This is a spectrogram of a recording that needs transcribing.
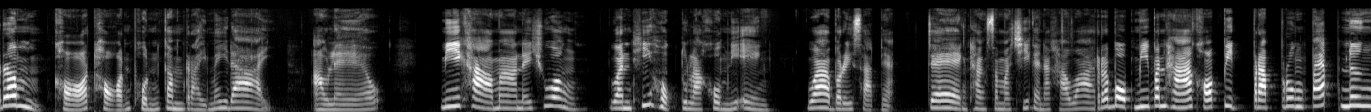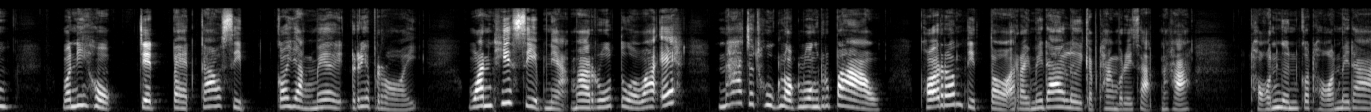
เริ่มขอถอนผลกำไรไม่ได้ เอาแล้ว มีข่าวมาในช่วงวันที่ 6 ตุลาคมนี้เอง ว่าบริษัทเนี่ยแจ้งทางสมาชิกนะคะ ว่าระบบมีปัญหาขอปิดปรับปรุงแป๊บหนึ่ง วันที่ 6 7 8 9 10 ก็ยังไม่เรียบร้อย วันที่ 10เนี่ยมารู้ตัวว่า เอ๊ะ น่าจะถูกหลอกลวงหรือเปล่า เพราะเริ่มติดต่ออะไรไม่ได้เลยกับทางบริษัทนะคะ ถอนเงินก็ถอนไม่ได้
